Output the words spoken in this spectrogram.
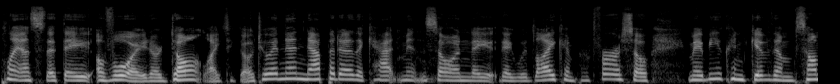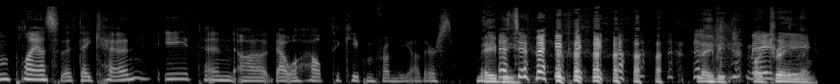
plants that they avoid or don't like to go to, and then Nepeta, the catmint, and so on, they they would like and prefer. So maybe you can give them some plants that they can eat, and uh, that will help to keep them from the others. Maybe. maybe. maybe. Or train them.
